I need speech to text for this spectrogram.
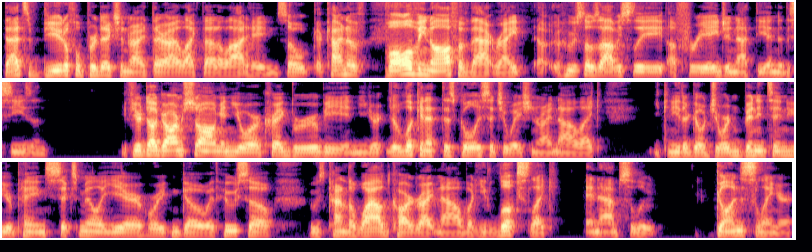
That's a beautiful prediction right there. I like that a lot, Hayden. So, kind of evolving off of that, right? Uh, Husso's obviously a free agent at the end of the season. If you're Doug Armstrong and you're Craig Berube and you're you're looking at this goalie situation right now, like you can either go Jordan Binnington, who you're paying six mil a year, or you can go with Husso, who's kind of the wild card right now, but he looks like an absolute gunslinger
